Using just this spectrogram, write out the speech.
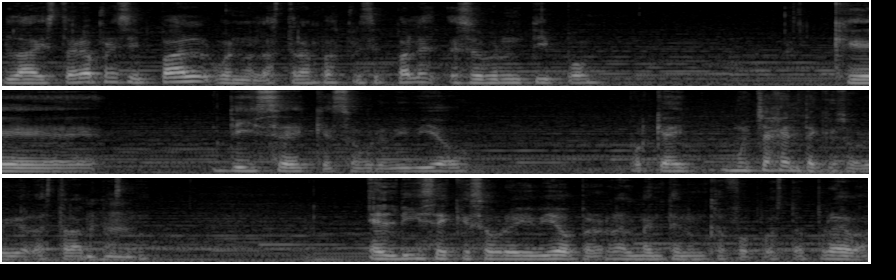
la historia principal, bueno, las trampas principales, es sobre un tipo que dice que sobrevivió. Porque hay mucha gente que sobrevivió a las trampas. ¿no? Él dice que sobrevivió, pero realmente nunca fue puesto a prueba.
